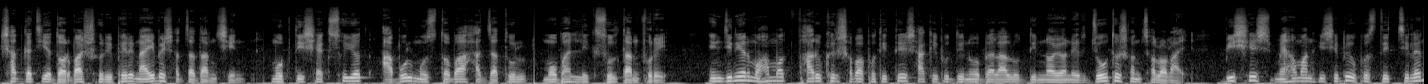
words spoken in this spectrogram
সাতগাছিয়া দরবার শরীফের নাইবে সাজ্জাদানসীন মুফতি শেখ সৈয়দ আবুল মুস্তবা হাজ্জাতুল মোবাল্লিক সুলতানপুরে। ইঞ্জিনিয়ার মোহাম্মদ ফারুকের সভাপতিত্বে সাকিব উদ্দিন ও বেলাল উদ্দিন নয়নের যৌথ সঞ্চালনায় বিশেষ মেহমান হিসেবে উপস্থিত ছিলেন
